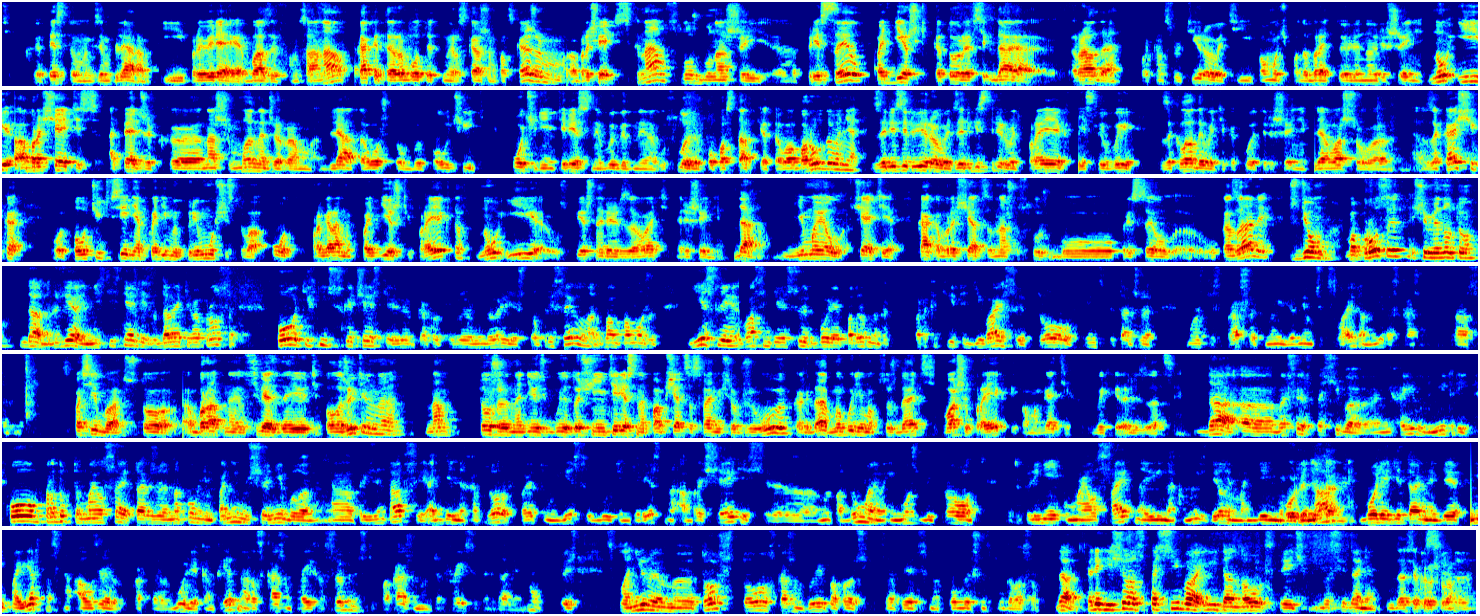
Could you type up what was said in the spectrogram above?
тестовым экземплярам и проверяя базы функционал. Как это работает, мы расскажем, подскажем. Обращайтесь к нам в службу нашей э, пресейл поддержки, которая всегда рада проконсультировать и помочь подобрать то или иное решение. Ну и обращайтесь, опять же, к нашим менеджерам для того, чтобы получить очень интересные, выгодные условия по поставке этого оборудования, зарезервировать, зарегистрировать проект, если вы закладываете какое-то решение для вашего заказчика – вот, получить все необходимые преимущества от программы поддержки проектов, ну и успешно реализовать решение. Да, e-mail в чате, как обращаться в нашу службу пресейл указали. Ждем вопросы, еще минуту. Да, друзья, не стесняйтесь, задавайте вопросы. По технической части, как вот уже говорили, что пресейл вам поможет. Если вас интересует более подробно как, про какие-то девайсы, то, в принципе, также можете спрашивать, мы вернемся к слайдам и расскажем про особенности. Спасибо, что обратную связь даете положительно. Нам тоже, надеюсь, будет очень интересно пообщаться с вами еще вживую, когда мы будем обсуждать ваши проекты и помогать их в их реализации. Да, э, большое спасибо, Михаил, Дмитрий. По продуктам MailSite также напомним, по ним еще не было э, презентаций, отдельных обзоров, поэтому, если будет интересно, обращайтесь, э, мы подумаем, и, может быть, про вот эту линейку MailSite новинок мы сделаем отдельный более вебинар, детальный. более детальный, где не поверхностно, а уже как-то более конкретно расскажем про их особенности, покажем интерфейс и так далее. Ну, то есть спланируем то, что, скажем, вы попросите, соответственно, по большинству голосов. Да, коллеги, еще раз спасибо и до новых встреч. До свидания. Да, все хорошо.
